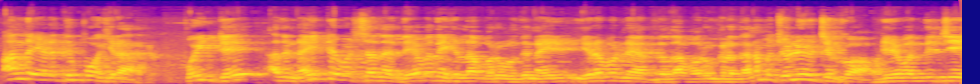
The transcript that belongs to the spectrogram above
அந்த இடத்துக்கு போகிறார்கள். போயிட்டு அது நைட்டு வருஷம் அந்த தேவதைகள்லாம் வருவது நை இரவு நேரத்தில் தான் வருங்கிறத நம்ம சொல்லி வச்சுருக்கோம். அப்படியே வந்துச்சு.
